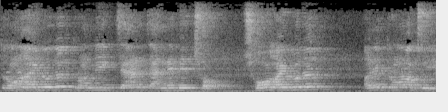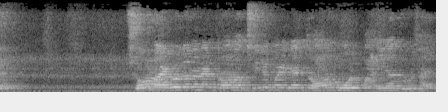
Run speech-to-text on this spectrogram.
ત્રણ હાઇડ્રોજન ત્રણ ને એક ચાર ચાર ને બે, છ. છ હાઇડ્રોજન અને ત્રણ ઓક્સિજન. છ હાઇડ્રોજન અને ત્રણ ઓક્સિજન મળીને ત્રણ મોલ પાણીના દૂર થાય.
